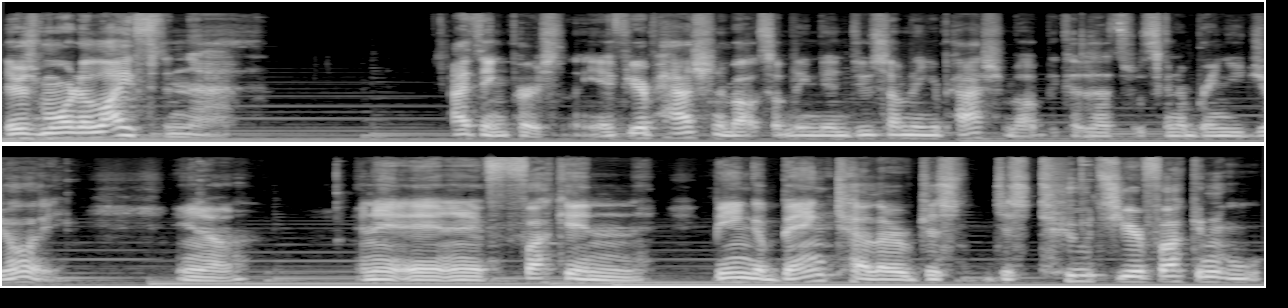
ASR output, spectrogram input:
there's more to life than that. I think personally, if you're passionate about something, then do something you're passionate about because that's what's gonna bring you joy, you know. And, it, and if fucking being a bank teller just just toots your fucking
